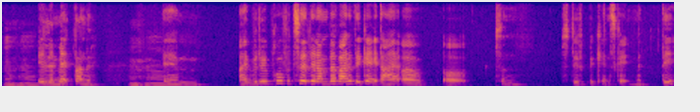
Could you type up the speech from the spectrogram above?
Mm-hmm. elementerne. Mm-hmm. Øhm, ej, vil du ikke prøve at fortælle lidt om, hvad var det, det gav dig at, at sådan stifte bekendtskab med det?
